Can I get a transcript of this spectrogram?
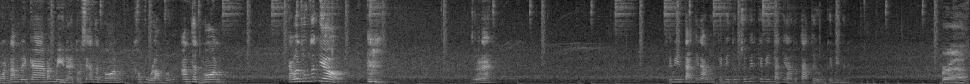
còn 50k bát mì này tôi sẽ ăn thật ngon. Không phụ lòng Dũng ăn thật ngon. Cảm ơn Dũng rất nhiều. Dưới này. Kevin tạt như nào nhỉ? Kevin tôi chưa biết Kevin tạt như nào tôi tạt thử Kevin thế nào. Bruh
